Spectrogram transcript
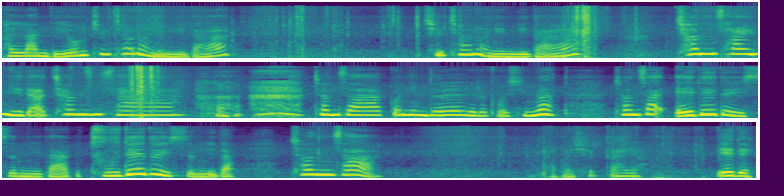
갈란디움 7,000원입니다. 7,000원입니다. 천사입니다. 천사. 천사 꽃님들 여기 보시면 천사 에대도 있습니다. 두 대도 있습니다. 천사 가보실까요? 에대.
